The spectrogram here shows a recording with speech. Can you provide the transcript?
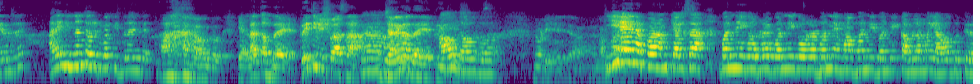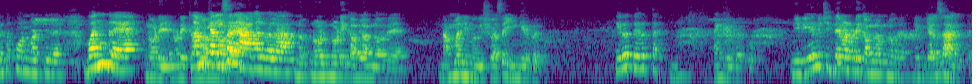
ಏನಂದ್ರೆ? ಅದೇ ನಿನ್ನಂತವ್ರು ಇರ್ಬೇಕಿದ್ರೆ ಹಿಂದೆ ಹೌದು. ಎಲ್ಲ ತಮ್ಮ ದಯೆ ಪ್ರೀತಿ ವಿಶ್ವಾಸ. ಜನಗಳ ದಯೆ ಪ್ರೀತಿ ಹೌದು, ಹೌದು. ನೋಡಿ ಏನಪ್ಪ ನಮ್ಮ ನಮ್ ಕೆಲ್ಸ? ಬನ್ನಿ ಗೌಡ್ರೆ ಬನ್ನಿ ಗೌಡ್ರ ಬನ್ನಿ ಅಮ್ಮ ಬನ್ನಿ ಬನ್ನಿ ಕಮಲಮ್ಮ ಯಾವಾಗ ಬರ್ತೀರಂತ ಫೋನ್ ಮಾಡ್ತಿದ್ರೆ ಬಂದ್ರೆ ನೋಡಿ ನೋಡಿ ನಮ್ ಕಮಲಮ್ಮನವ್ರೆ, ಕೆಲ್ಸನೇ ಆಗಲ್ವಲ್ಲ? ನೋಡಿ ನೋಡಿ ಕಮಲಮ್ಮನವ್ರೆ ನಮ್ಮ ನಿಮ್ಮ ವಿಶ್ವಾಸ ಹಿಂಗಿರ್ಬೇಕು. ಇರುತ್ತೆ ಇರುತ್ತೆ? ಹಂಗಿರ್ಬೇಕು. ನೀವೇನು ಚಿಂತೆ ಮಾಡಬೇಡಿ ಕಮಲಮ್ಮನವ್ರೆ ನಿಮ್ ಕೆಲಸ ಆಗುತ್ತೆ.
